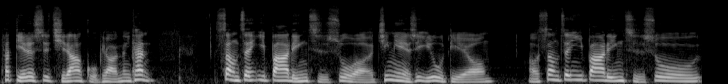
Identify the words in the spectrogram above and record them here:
它跌的是其他股票。那你看上证一八零指数啊，今年也是一路跌哦，好，上证一八零指数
